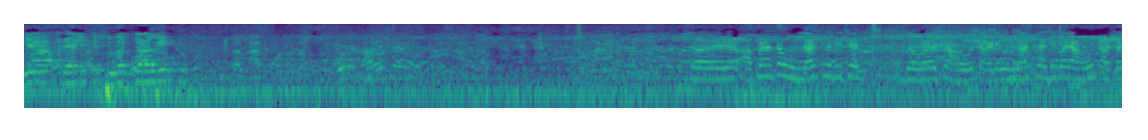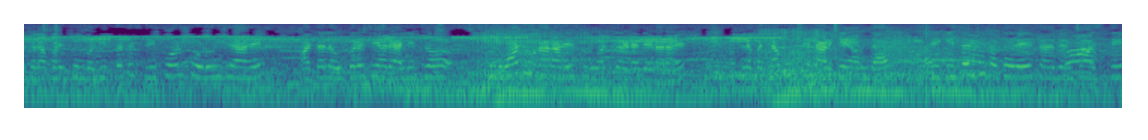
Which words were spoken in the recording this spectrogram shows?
या रॅलीची सुरुवात करावी तर आपण आता उल्हास नदीच्या जवळच आहोत आणि उल्हास नदीवर आहोत. आता जर आपण इथून बघितलं तर श्रीफोड फोडून जे आहे आता लवकरच या रॅलीचं सुरुवात होणार आहे सुरुवात करण्यात येणार आहे. आपल्या बदलापूरचे लाडके आमदार श्री किसनजी कथोरे साहेब यांच्या हस्ते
